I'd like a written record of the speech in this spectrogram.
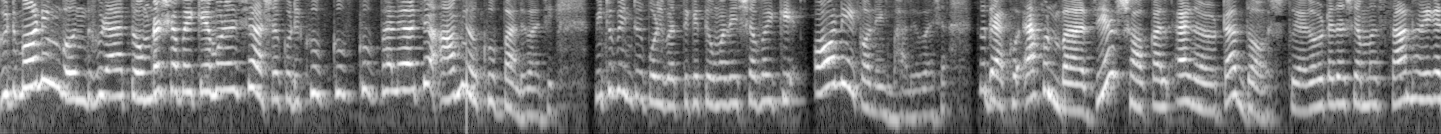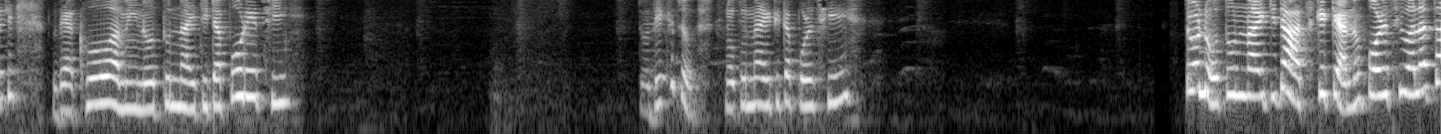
গুড মর্নিং বন্ধুরা। তোমরা সবাই কেমন আছো? আশা করি খুব খুব খুব ভালো আছো। আমিও খুব ভালো আছি। মিঠু পিন্টুর পরিবার থেকে তোমাদের সবাইকে অনেক অনেক ভালোবাসা। তো দেখো, এখন বাজে সকাল এগারোটা দশ। তো এগারোটা দশে আমার স্নান হয়ে গেছে। দেখো, আমি নতুন নাইটিটা পরেছি। তো দেখেছ? নতুন নাইটিটা পরেছি। তো নতুন নাইটিটা আজকে কেন পরেছি বলো তো?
